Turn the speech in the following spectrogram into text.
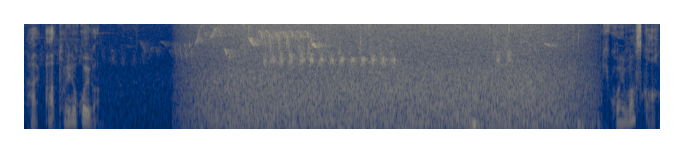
はい。あ、鳥の声が。聞こえますか？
